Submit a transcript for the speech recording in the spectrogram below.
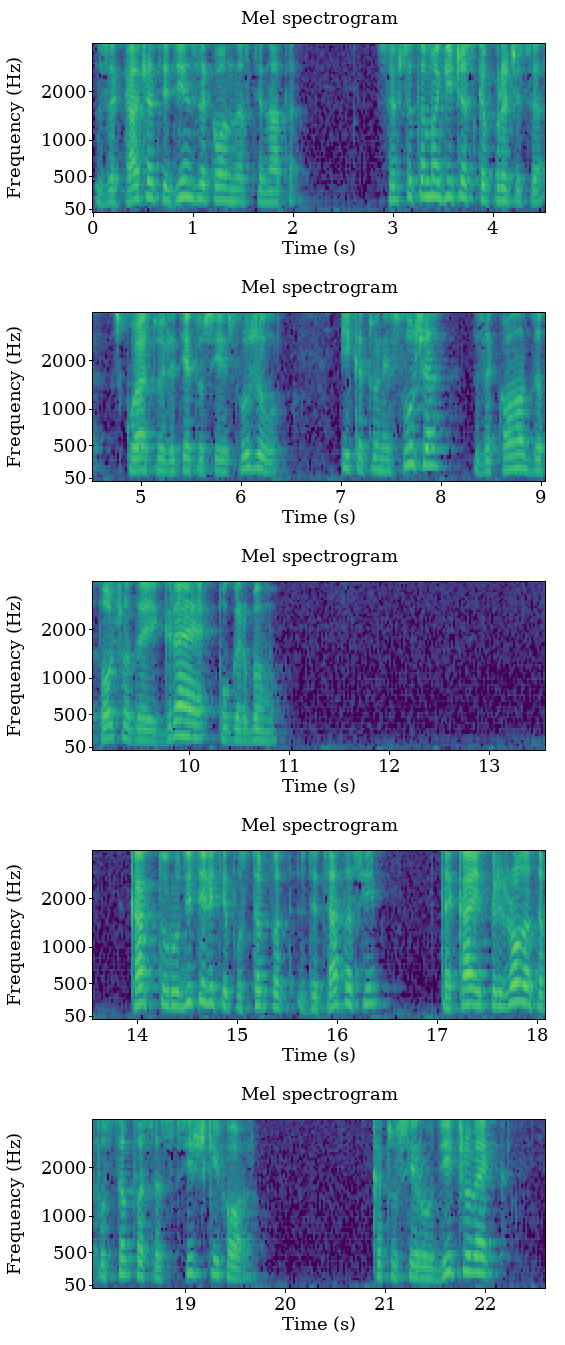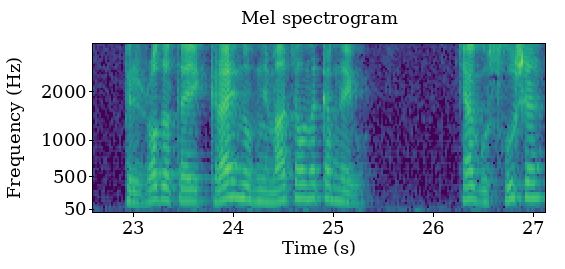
закачат един закон на стената. Същата магическа пръчица, с която детето си е служило, и като не слуша, законът започва да играе по гърба му. Както родителите постъпват с децата си, така и природата постъпва с всички хора. Като се роди човек, природата е крайно внимателна към него. Тя го слуша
